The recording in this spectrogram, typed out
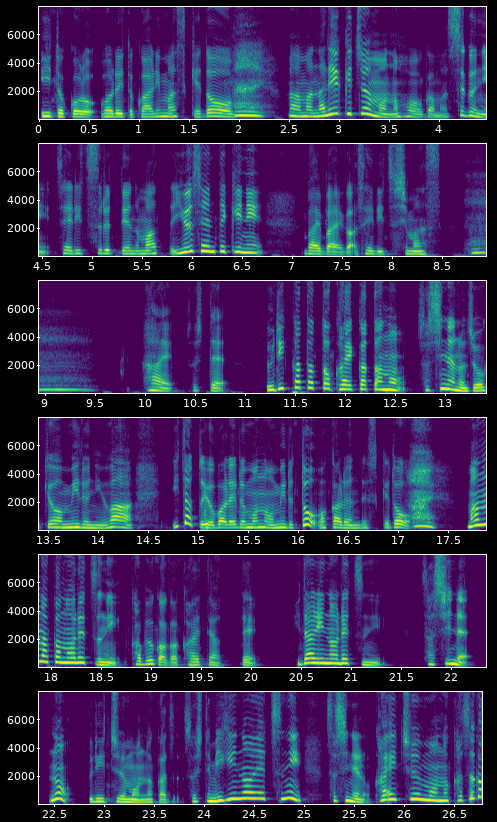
いいところ悪いところありますけどはい。まあまあ成り行き注文の方がまあすぐに成立するっていうのもあって優先的に売買が成立します。うんはい。そして売り方と買い方の指値の状況を見るには板と呼ばれるものを見るとわかるんですけどはい。真ん中の列に株価が書いてあって左の列に指値の売り注文の数そして右の列に指値の買い注文の数が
